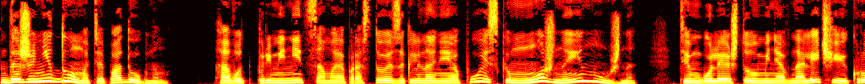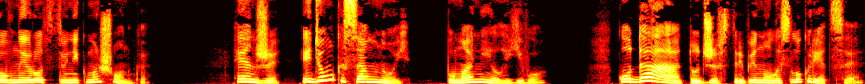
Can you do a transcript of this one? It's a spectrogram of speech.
даже не думать о подобном. А вот применить самое простое заклинание поиска можно и нужно, тем более, что у меня в наличии кровный родственник мышонка. «Энджи, идем-ка со мной», — поманила его. «Куда?» — тут же встрепенулась Лукреция.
